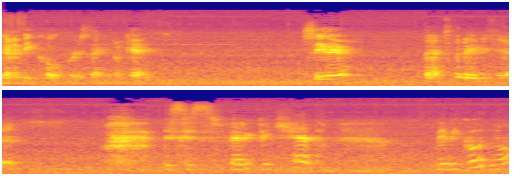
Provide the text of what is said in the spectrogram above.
Gonna be cool for a second, okay? See there? That's the baby's head. This is very big head. Maybe good, no?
